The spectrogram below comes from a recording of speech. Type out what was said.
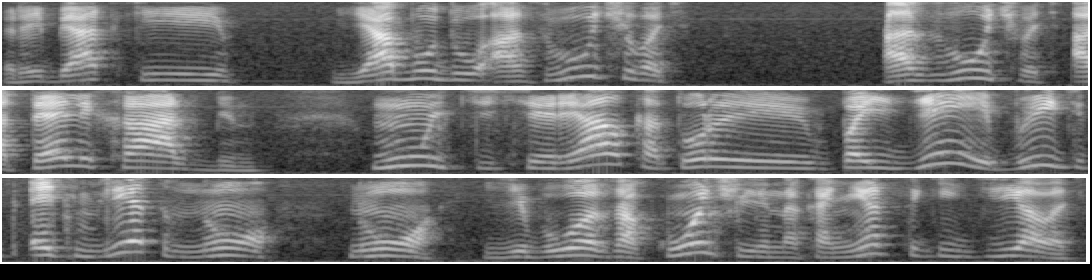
ребятки, я буду озвучивать, озвучивать Отель Хасбин». Мультисериал, который, по идее, выйдет этим летом, но, но его закончили наконец-таки делать.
